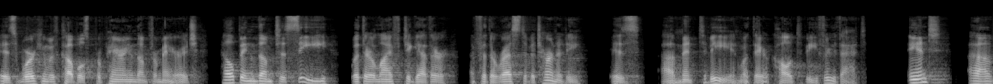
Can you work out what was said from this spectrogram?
is working with couples, preparing them for marriage, helping them to see what their life together for the rest of eternity is uh, meant to be and what they are called to be through that. And uh,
